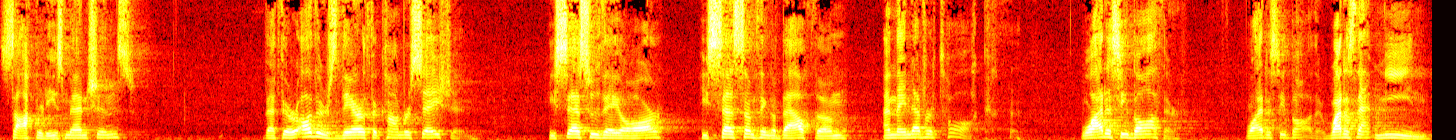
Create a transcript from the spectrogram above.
Socrates mentions, that there are others there at the conversation. He says who they are, he says something about them, and they never talk. Why does he bother? Why does he bother? What does that mean?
